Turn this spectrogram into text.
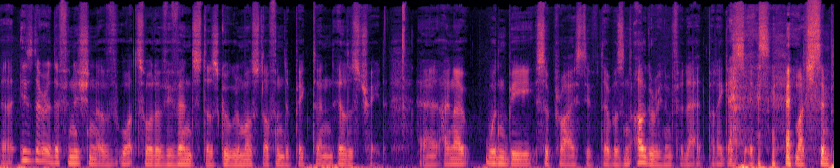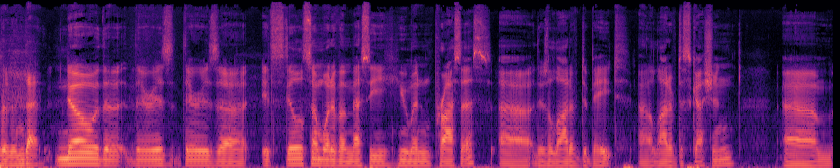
Uh, is there a definition of what sort of events does Google most often depict and illustrate? Uh, and I wouldn't be surprised if there was an algorithm for that, but I guess it's much simpler than that. No, the there is there is a it's still somewhat of a messy human process. Uh, there's a lot of debate, a lot of discussion. Um,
